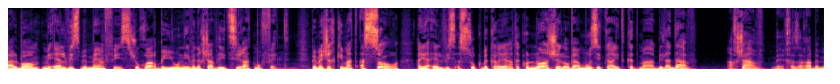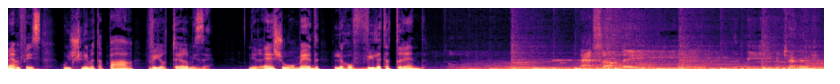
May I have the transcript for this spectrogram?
האלבום מאלוויס בממפיס שוחרר ביוני ונחשב ליצירת מופת. במשך כמעט עשור היה אלוויס עסוק בקריירת הקולנוע שלו והמוזיקה התקדמה בלעדיו. עכשיו, בחזרה בממפיס, הוא השלים את הפער ויותר מזה. נראה שהוא עומד להוביל את הטרנד. That someday you'd be returning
